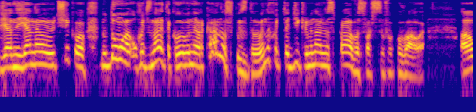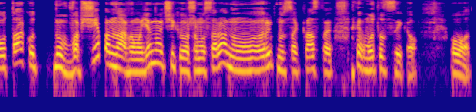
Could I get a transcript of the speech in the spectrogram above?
я, я не очікував. Ну, думаю, хоч знаєте, коли вони аркану спиздили, вони хоч тоді кримінальну справу сфальсифікували. А отак от, ну, взагалі по-наглому, я не очікував, що мусора, ну, рипнуться красти мотоцикл. От.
